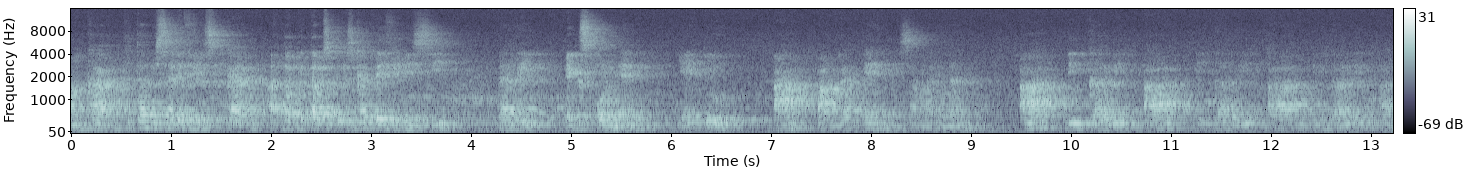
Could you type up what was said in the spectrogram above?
maka kita bisa definisikan atau kita bisa tuliskan definisi dari eksponen yaitu a pangkat n sama dengan a dikali a dikali a dikali a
